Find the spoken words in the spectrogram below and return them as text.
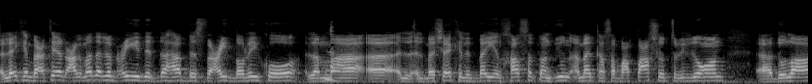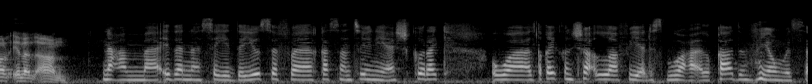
لكن بعتقد على المدى البعيد الذهب بيستعيد بريقه لما نعم. المشاكل تبين خاصة ديون أمريكا 17 تريليون دولار إلى الآن. نعم اذا السيد يوسف قسنطيني أشكرك وألتقيك إن شاء الله في الأسبوع القادم يوم السبت.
